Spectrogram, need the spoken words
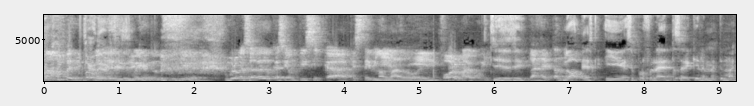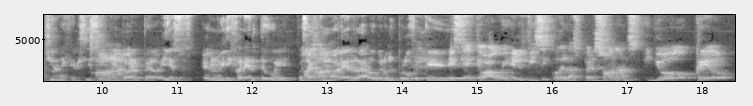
No, pero un profesor, De física. güey, no, sí, güey. Un profesor de educación física que esté bien en forma, güey. Sí, sí, sí. La neta, no. No, es que, y ese profe, la neta, se ve que le mete machín al ejercicio, Ah, güey, todo el pedo. Y eso es, es muy diferente, güey. O sea, Ajá. como es raro ver un profe que. Es que ahí te va, güey. El físico de las personas, yo creo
